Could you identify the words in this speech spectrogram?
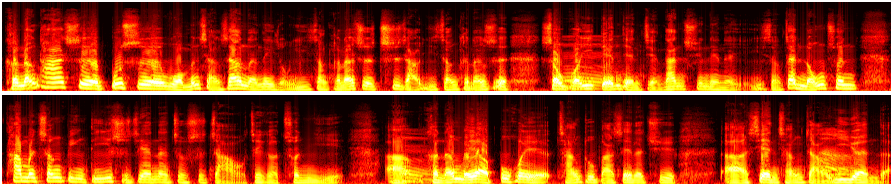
可能他是不是我们想象的那种医生，可能是赤脚医生，可能是受过一点点简单训练的医生。在农村，他们生病第一时间呢就是找这个村医啊，可能没有不会长途跋涉的去。啊，县城找医院的，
